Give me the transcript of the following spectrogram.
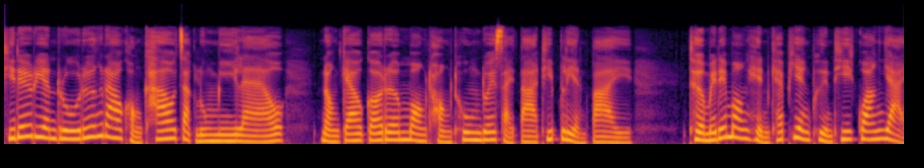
ที่ได้เรียนรู้เรื่องราวของข้าวจากลุงมีแล้วน้องแก้วก็เริ่มมองทองทุ่งด้วยสายตาที่เปลี่ยนไป เธอไม่ได้มองเห็นแค่เพียงพื้นที่กว้างใหญ่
